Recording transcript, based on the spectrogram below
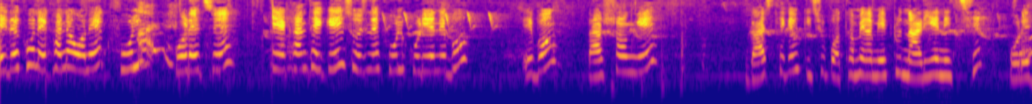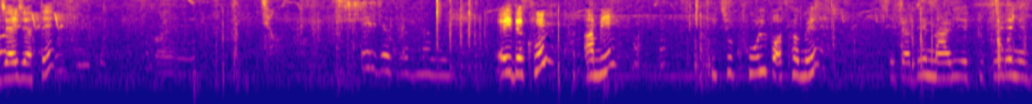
এই দেখুন, এখানে অনেক ফুল পড়েছে। এখান থেকেই সজনে ফুল কুড়িয়ে নেব এবং তার সঙ্গে গাছ থেকেও কিছু প্রথমে আমি একটু নাড়িয়ে নিচ্ছি, পড়ে যায় যাতে। এই দেখুন, আমি কিছু ফুল প্রথমে সেটা দিয়ে নাড়িয়ে একটু পেড়ে নেব।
